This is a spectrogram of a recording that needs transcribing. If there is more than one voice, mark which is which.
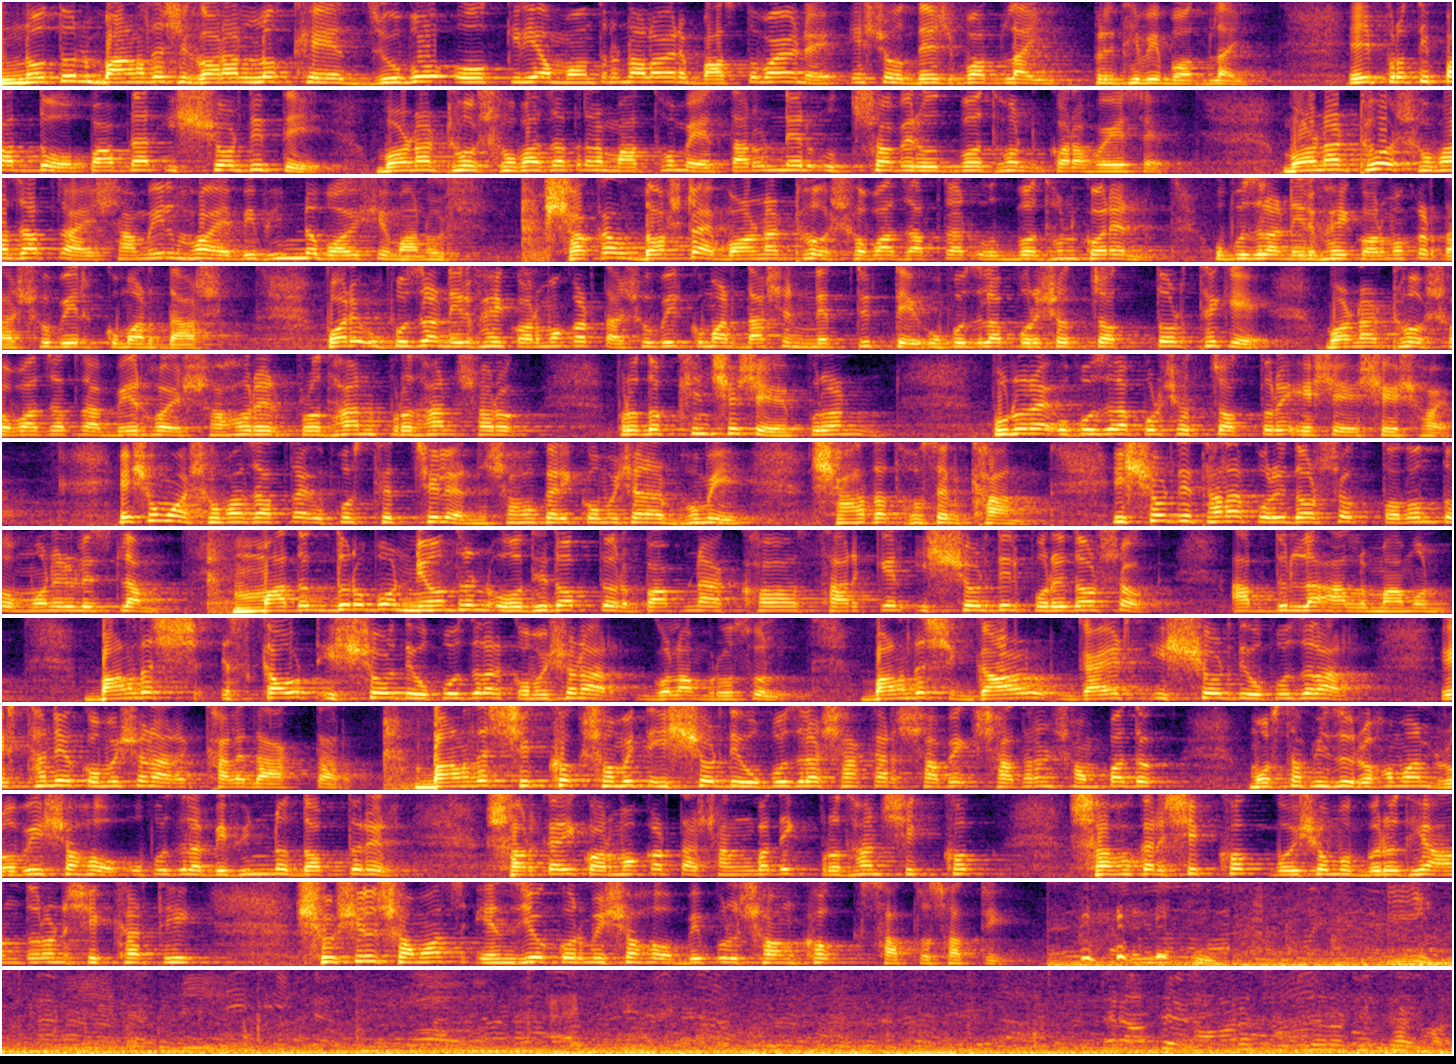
Speaker 1: নতুন বাংলাদেশ গড়ার লক্ষ্যে যুব ও ক্রীড়া মন্ত্রণালয়ের বাস্তবায়নে এসো দেশ বদলাই, পৃথিবী বদলাই। এই প্রতিপাদ্য পাবনার ঈশ্বর দিতে বর্ণাঢ্য শোভাযাত্রার মাধ্যমে তারুণ্যের উৎসবের উদ্বোধন করা হয়েছে। বর্ণাঢ্য শোভাযাত্রায় সামিল হয় বিভিন্ন বয়সী মানুষ। সকাল দশটায় বর্ণাঢ্য শোভাযাত্রার উদ্বোধন করেন উপজেলা নির্বাহী কর্মকর্তা সুবীর কুমার দাস। পরে উপজেলা নির্বাহী কর্মকর্তা সুবীর কুমার দাসের নেতৃত্বে উপজেলা পরিষদ চত্বর থেকে বর্ণাঢ্য শোভাযাত্রা বের হয় শহরের প্রধান প্রধান সড়ক প্রদক্ষিণ শেষে পুরান পুনরায় উপজেলা পরিষদ চত্বরে এসে শেষ হয়। এ সময় শোভাযাত্রায় উপস্থিত ছিলেন সহকারী কমিশনার ভূমি শাহাদাত হোসেন খান, ঈশ্বরদী থানা পরিদর্শক তদন্ত মনিরুল ইসলাম, মাদকদ্রব্য নিয়ন্ত্রণ অধিদপ্তর পাবনা খ সার্কেল ঈশ্বরদীর পরিদর্শক আবদুল্লাহ আল মামুন, বাংলাদেশ স্কাউট ঈশ্বরদী উপজেলার কমিশনার গোলাম রসুল, বাংলাদেশ গার্ল গাইডস ঈশ্বরদী উপজেলার স্থানীয় কমিশনার খালেদা আক্তার। বাংলাদেশ শিক্ষক সমিতি ঈশ্বরদী উপজেলা শাখার সাবেক সাধারণ সম্পাদক মোস্তাফিজুর রহমান, রবি সহ উপজেলা বিভিন্ন দপ্তরের সরকারি কর্মকর্তা, সাংবাদিক, প্রধান শিক্ষক, সহকারী শিক্ষক, বৈষম্য বিরোধী আন্দোলন শিক্ষার্থী, সুশীল সমাজ, এনজিও কর্মী সহ বিপুল সংখ্যক ছাত্রছাত্রী। আমার ঠিকঠাক হয়।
